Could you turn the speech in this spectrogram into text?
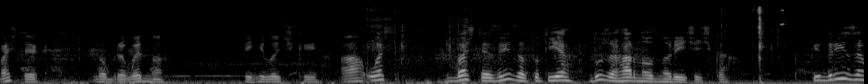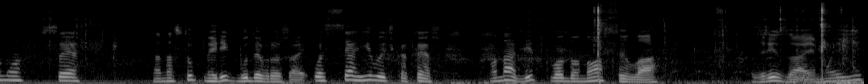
Бачите, як добре видно ці гілочки. А ось, бачите, я зрізав, тут є дуже гарна однорічечка. Підріжемо все. На наступний рік буде врожай. Ось ця гілочка теж, вона відплодоносила. Зрізаємо її.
